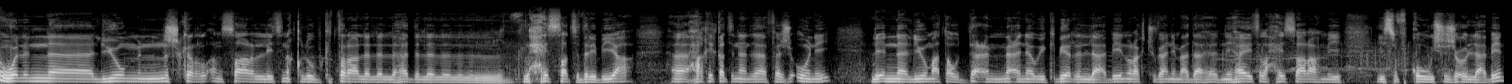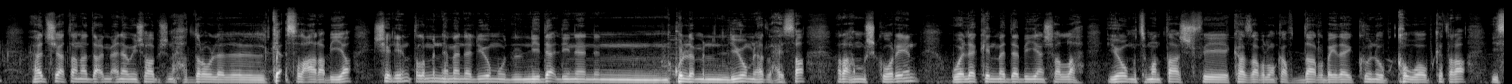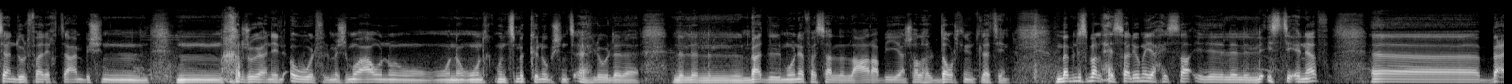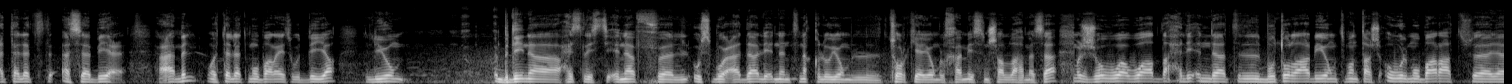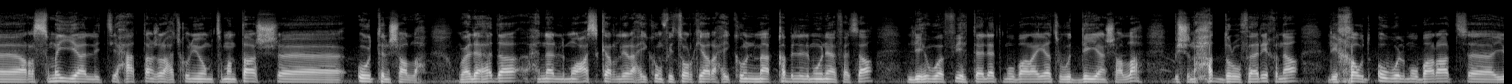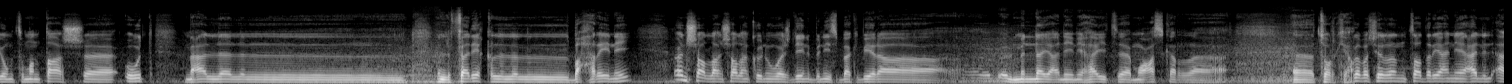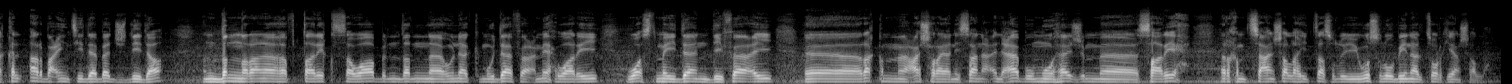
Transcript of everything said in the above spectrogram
اولا اليوم نشكر الأنصار اللي تنقلوا بكثرة لهذه الحصة التدريبية. حقيقه فاجئوني لأن اليوم عطاو دعم معنوي كبير للاعبين وراك تشوف يعني مع نهاية الحصة راهم يصفقوا ويشجعوا اللاعبين. هذا الشيء عطانا دعم معنوي إن شاء الله باش نحضروا للكاس العربية. الشيء اللي نطلب منهم أنا اليوم والنداء اللي نقول من اليوم من هذه الحصة راهم مشكورين. ولكن ماذا بيا إن شاء الله يوم 18 في كازابلانكا في الدار البيضاء يكونوا بقوة وبكثرة. يساندوا الفريق تاعهم باش نخرجوا يعني الأول في المجموعة ونتمكنوا باش نتأهلوا بعد المنافسة العربية إن شاء الله للدور 32 أما بالنسبة للحصة اليوم هي حصة الاستئناف. آه، بعد ثلاث أسابيع عمل وثلاث مباريات ودية. اليوم بدينا حصه الاستئناف الأسبوع هذا لأن نتنقلوا يوم تركيا يوم الخميس إن شاء الله مساء. هو واضح لأن البطولة العربية يوم 18 أول مباراة آه، رسمية لاتحاد طنجه راح تكون يوم 18 آه، أوت إن شاء الله. وعلى هذا إحنا المعسكر اللي راح يكون في تركيا راح يكون ما قبل المنافسة اللي هو فيه ثلاث مباريات ودية إن شاء الله باش نحضروا فريقنا لخوض أول مباراة آه، يوم 18 أوت مع الفريق الفريق البحريني. إن شاء الله إن شاء الله نكونوا واجدين بنسبة كبيرة منا يعني نهاية معسكر آه، آه، تركيا. باش ننتظر يعني على الأقل أربع انتدابات جديدة. نظن رانا في الطريق الصواب نظن هناك مدافع محوري وسط ميدان دفاعي آه، رقم 10 يعني صانع ألعاب ومهاجم صريح. رقم 9 إن شاء الله يتصلوا يوصلوا بنا لتركيا إن شاء الله.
